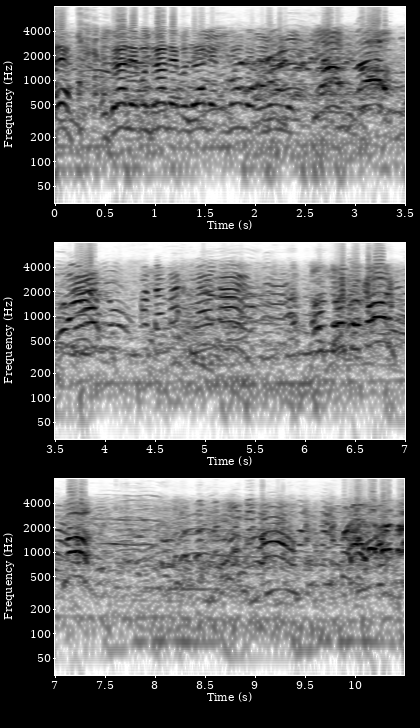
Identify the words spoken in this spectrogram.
Ayo, munduran deh, munduran deh, munduran deh, munduran deh, munduran deh. Ada mas mana? Munduran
